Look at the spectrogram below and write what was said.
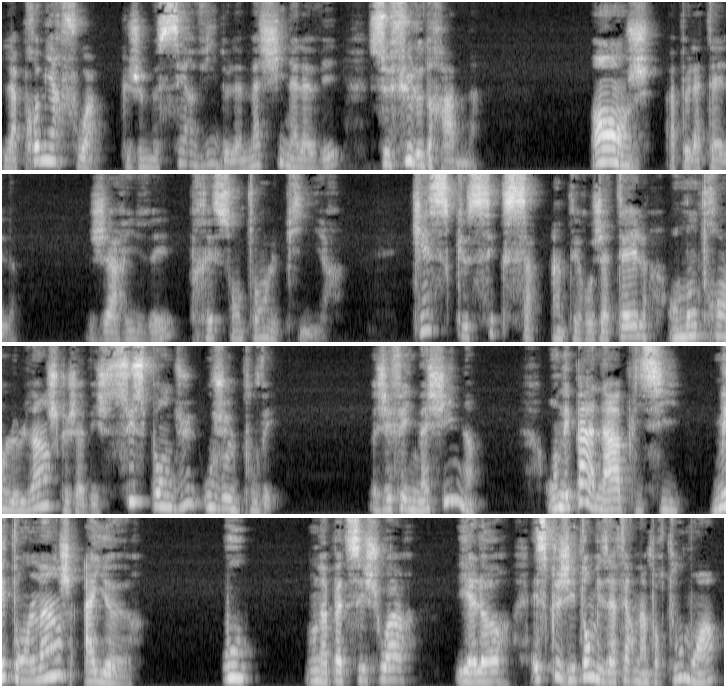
La première fois que je me servis de la machine à laver, ce fut le drame. Ange, appela-t-elle. J'arrivai, pressentant le pire. Qu'est-ce que c'est que ça? interrogea-t-elle en montrant le linge que j'avais suspendu où je le pouvais. J'ai fait une machine? On n'est pas à Naples ici. Mets ton linge ailleurs. Où? On n'a pas de séchoir. Et alors, est-ce que j'étends mes affaires n'importe où, moi?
